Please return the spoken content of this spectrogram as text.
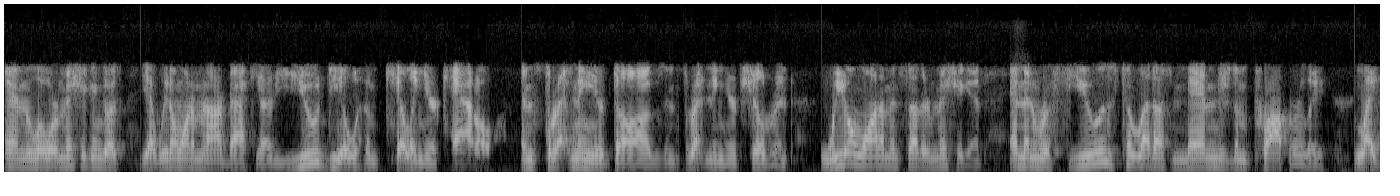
And Lower Michigan goes, yeah, we don't want them in our backyard. You deal with them killing your cattle and threatening your dogs and threatening your children. We don't want them in Southern Michigan. And then refuse to let us manage them properly like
